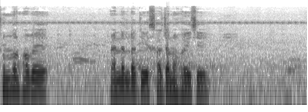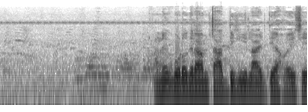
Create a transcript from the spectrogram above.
সুন্দরভাবে প্যান্ডেলটাকে সাজানো হয়েছে। অনেক বড় গ্রাম, চারদিকে লাইট দেওয়া হয়েছে।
